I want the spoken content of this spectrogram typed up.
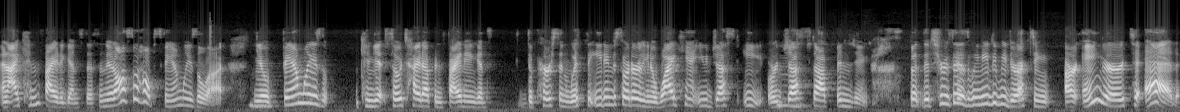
and I can fight against this. And it also helps families a lot. Mm-hmm. You know, families can get so tied up in fighting against the person with the eating disorder. You know, why can't you just eat or mm-hmm. just stop binging? But the truth is, we need to be directing our anger to Ed,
